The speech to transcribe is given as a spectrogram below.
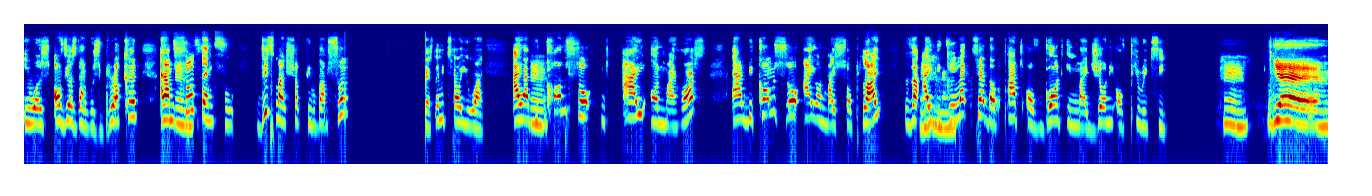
it was obvious that I was broken, and I'm so Mm. thankful. This might shock people, but I'm so let me tell you why. I had Mm. become so high on my horse, I had become so high on my supply that I Mhm. neglected the part of God in my journey of purity. Hmm. Yeah.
